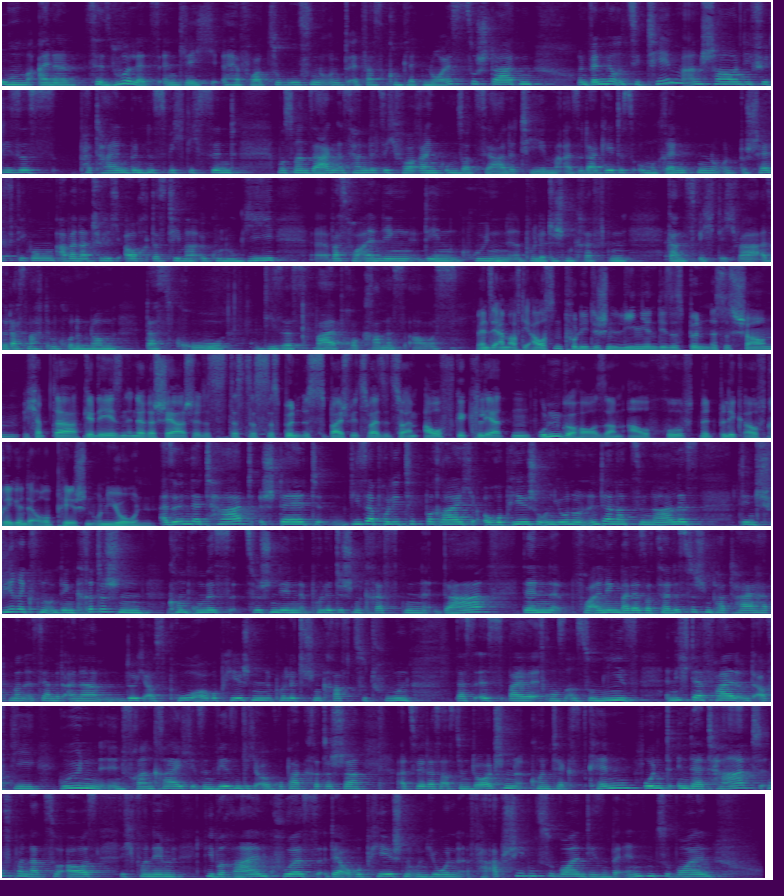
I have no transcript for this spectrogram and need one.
um eine Zäsur letztendlich hervorzurufen und etwas komplett Neues zu starten. Und wenn wir uns die Themen anschauen, die für dieses Parteienbündnis wichtig sind, muss man sagen, es handelt sich vorrangig um soziale Themen. Also da geht es um Renten und Beschäftigung, aber natürlich auch das Thema Ökologie, äh, was vor allen Dingen den grünen äh, politischen Kräften ganz wichtig war. Also das macht im Grunde genommen das Gros dieses Wahlprogrammes aus. Wenn Sie einmal auf die außenpolitischen Linien dieses Bündnisses schauen, ich habe da gelesen in der Recherche, dass, dass, dass das Bündnis beispielsweise zu einem aufgeklärten Ungehorsam aufruft mit Blick auf Regeln der Europäischen Union. Also in der Tat stellt dieser Politikbereich Europäische Union und Internationales den schwierigsten und den kritischen Kompromiss zwischen den politischen Kräften dar. Denn vor allen Dingen bei der Sozialistischen Partei hat man es ja mit einer durchaus proeuropäischen politischen Kraft zu tun. Das ist bei France Insoumise nicht der Fall und auch die Grünen in Frankreich sind wesentlich europakritischer, als wir das aus dem deutschen Kontext kennen. Und in der Tat ruft man dazu aus, sich von dem liberalen Kurs der Europäischen Union verabschieden zu wollen, diesen beenden zu wollen,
